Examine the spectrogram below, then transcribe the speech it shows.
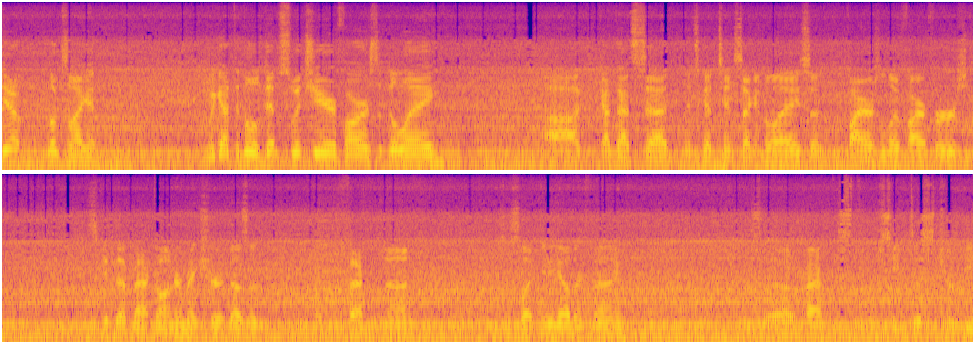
Yep, looks like it. We got the little dip switch here as far as the delay. Uh, got that set. It's got 10 second delay, so it fires and low fire first. Let's get that back on there, make sure it doesn't affect none. Just like any other thing. So back seat this turkey.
